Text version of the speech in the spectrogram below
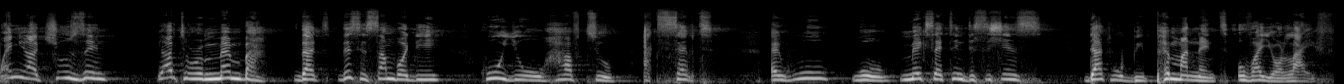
when you are choosing, you have to remember that this is somebody who you have to accept and who will make certain decisions that will be permanent over your life.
